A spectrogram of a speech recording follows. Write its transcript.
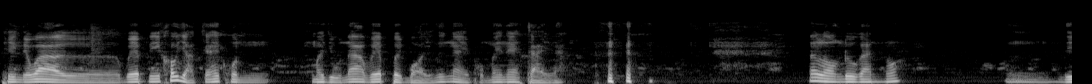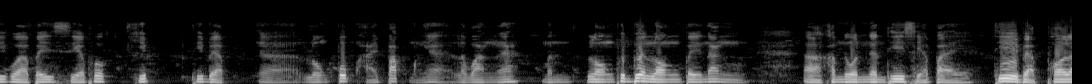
เพียงแต่ว่าเออเว็บนี้เขาอยากจะให้คนมาอยู่หน้าเว็บบ่อยๆหรือไง ผมไม่แน่ใจนะก็ลองดูกันเนาะดีกว่าไปเสียพวกคลิปที่แบบอ่อลงปุ๊บหายปั๊บอย่างเงี้ยระวังนะ มันลองเพื่อนๆลองไปนั่งคำนวณเงินที่เสียไป ที่แบบพอเ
